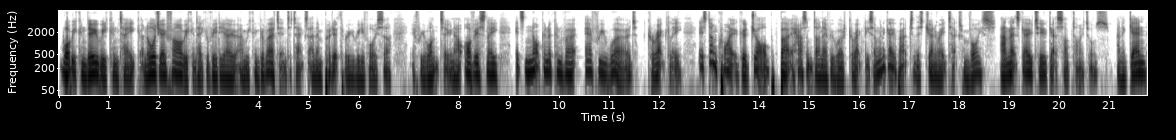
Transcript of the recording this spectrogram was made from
what we can do, we can take an audio file, we can take a video, and we can convert it into text and then put it through Revoicer if we want to. Now, obviously, it's not going to convert every word correctly. It's done quite a good job, but it hasn't done every word correctly. So I'm going to go back to this generate text from voice and let's go to get subtitles. And again,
